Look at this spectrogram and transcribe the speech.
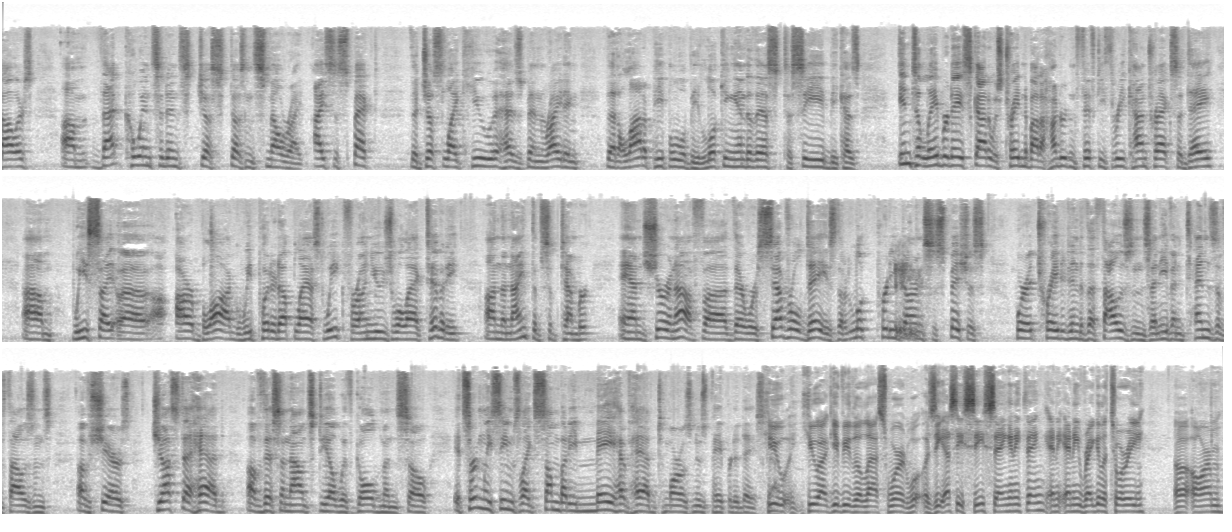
Um, that coincidence just doesn't smell right. I suspect that just like Hugh has been writing, that a lot of people will be looking into this to see because into Labor Day, Scott, it was trading about 153 contracts a day. Um, we cite uh, our blog, we put it up last week for unusual activity on the 9th of September. And sure enough, uh, there were several days that looked pretty darn suspicious where it traded into the thousands and even tens of thousands of shares just ahead of this announced deal with Goldman. So it certainly seems like somebody may have had tomorrow's newspaper today. Scott. Hugh, Hugh, I'll give you the last word. Was the SEC saying anything? Any, any regulatory uh, arm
